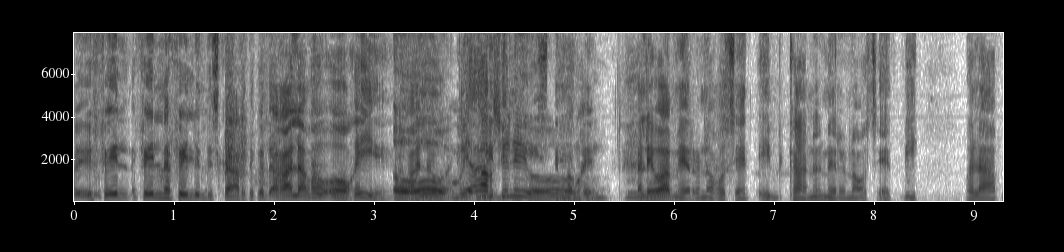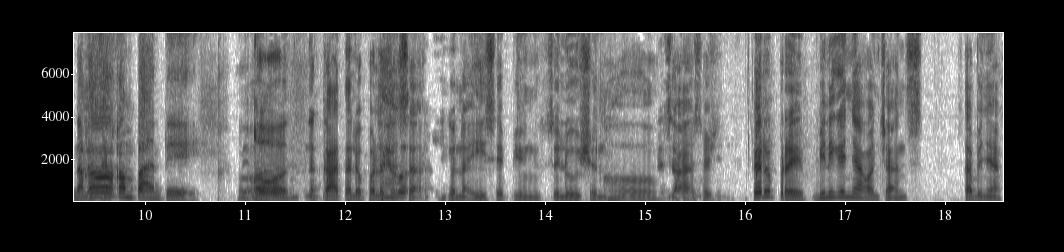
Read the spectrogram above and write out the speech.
Eh, fail, fail na fail yung diskarte ko. Akala ko okay eh. Oo, Akala ko, hindi may actually, oo. ako eh. Kaliwa, meron ako set A. Kanan, meron ako set B. Wala pala. Nakakakampante eh. Di ba? Oo, nagkatalo pala dun Pero- sa, hindi ko naisip yung solution Oo. dun sa answer sheet. Pero pre, binigyan niya akong chance. Sabi niya,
